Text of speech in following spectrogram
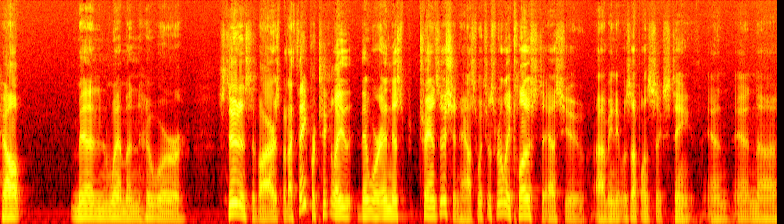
help men and women who were students of ours, but I think particularly that were in this transition house, which was really close to SU. I mean, it was up on 16th, and and uh,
